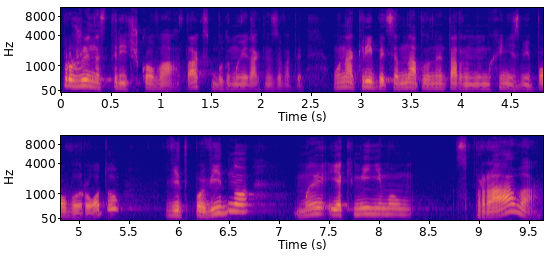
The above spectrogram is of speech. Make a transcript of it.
пружина стрічкова, так, будемо її так називати, вона кріпиться на планетарному механізмі повороту, відповідно, ми, як мінімум, справа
